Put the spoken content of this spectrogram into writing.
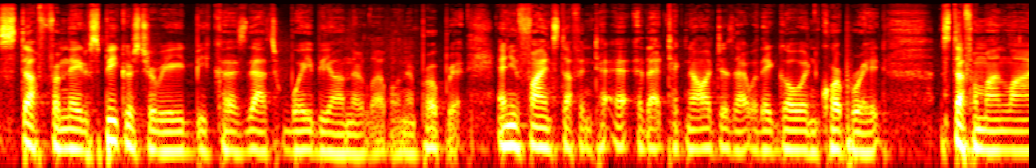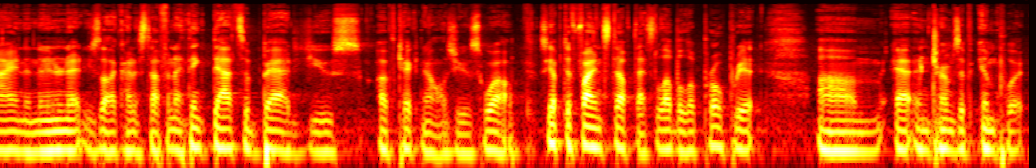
stuff from native speakers to read because that's way beyond their level and inappropriate. And you find stuff in te- uh, that technology is that where they go incorporate stuff from online and the internet, use all that kind of stuff. And I think that's a bad use of technology as well. So you have to find stuff that's level appropriate um, in terms of input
